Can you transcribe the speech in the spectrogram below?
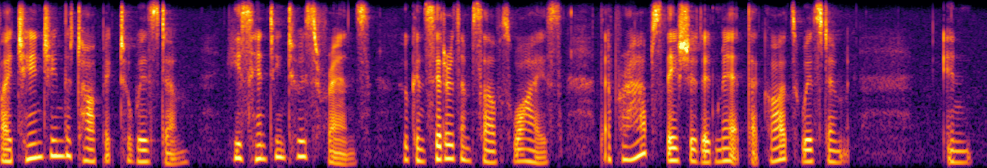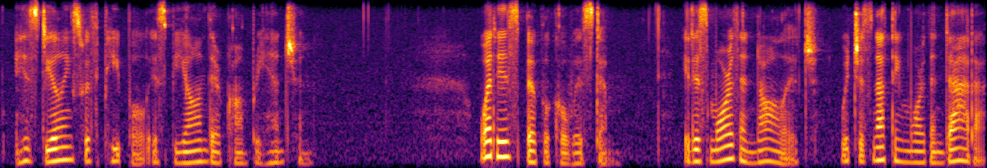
By changing the topic to wisdom, he's hinting to his friends, who consider themselves wise, that perhaps they should admit that God's wisdom in his dealings with people is beyond their comprehension. What is biblical wisdom? It is more than knowledge, which is nothing more than data.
